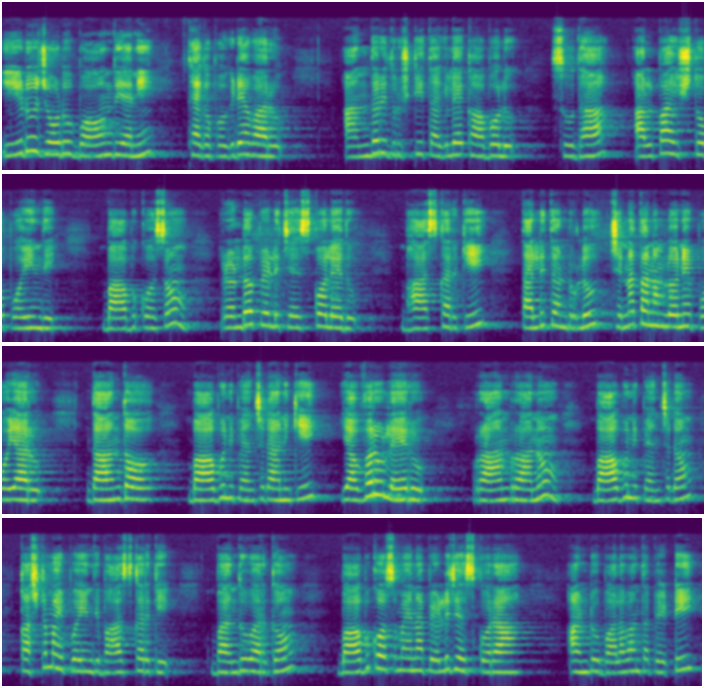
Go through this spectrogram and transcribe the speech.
ఈడు జోడు బాగుంది అని తెగ పొగిడేవారు. అందరి దృష్టి తగిలే కాబోలు. సుధా అల్పాయుష్తో పోయింది. బాబు కోసం రెండో పెళ్ళి చేసుకోలేదు. భాస్కర్కి తల్లిదండ్రులు చిన్నతనంలోనే పోయారు. దాంతో బాబుని పెంచడానికి ఎవ్వరూ లేరు. రాను రాను బాబుని పెంచడం కష్టమైపోయింది భాస్కర్కి. బంధువర్గం బాబు కోసమైనా పెళ్ళి చేసుకోరా అంటూ బలవంత పెట్టి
